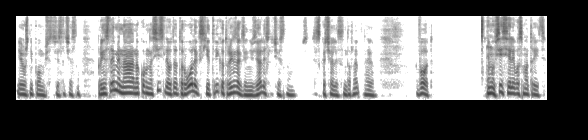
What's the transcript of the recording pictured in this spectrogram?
Я уже не помню сейчас, если честно. Принесли мне на, на каком носителе вот этот Rolex E3, который не знаю, где они взяли, если честно. Скачали с интернета, наверное. Вот. И мы все сели его смотреть.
